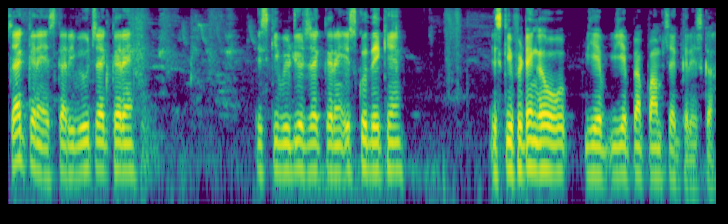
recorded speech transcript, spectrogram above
चेक करें, इसका रिव्यू चेक करें, इसकी वीडियो चेक करें, इसको देखें, इसकी फिटिंग हो ये ये पंप चेक करें इसका।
